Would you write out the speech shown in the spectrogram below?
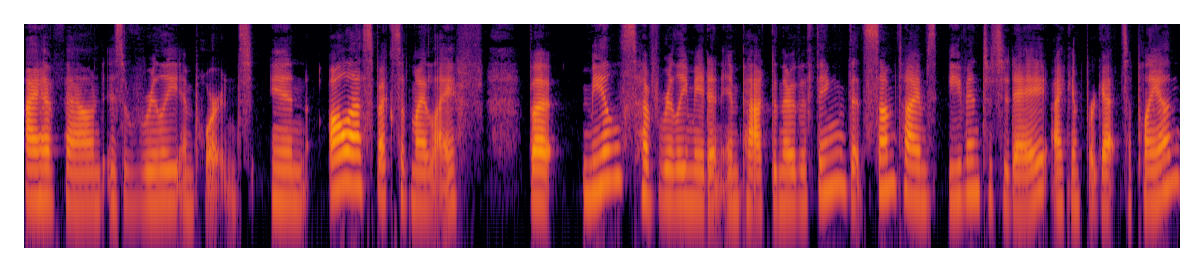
I have found, is really important in all aspects of my life. But meals have really made an impact, and they're the thing that sometimes, even to today, I can forget to plan.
